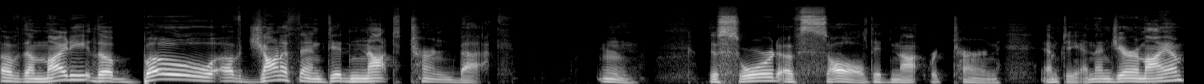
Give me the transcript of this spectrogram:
of the mighty, the bow of Jonathan did not turn back. Mm. The sword of Saul did not return empty. And then Jeremiah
